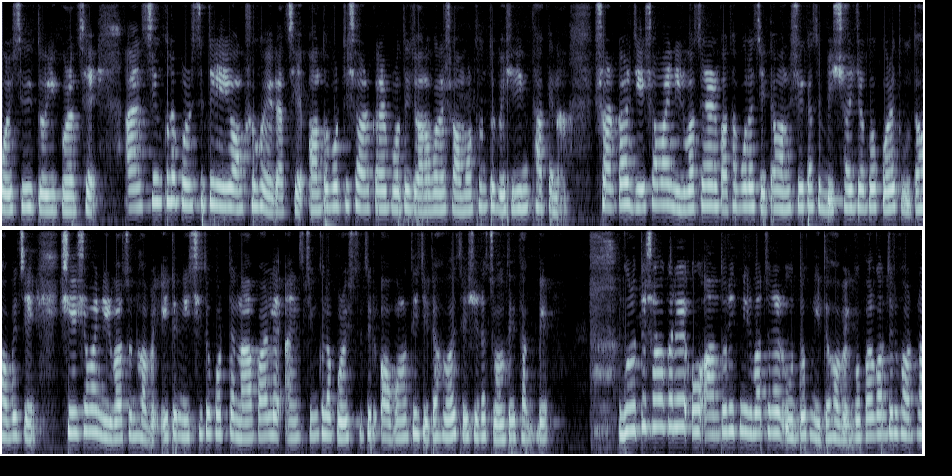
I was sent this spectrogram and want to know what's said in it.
পরিস্থিতি তৈরি করেছে। আইন শৃঙ্খলা পরিস্থিতির এই অংশ হয়ে গেছে। অন্তর্বর্তী সরকারের প্রতি জনগণের সমর্থন তো বেশি দিন থাকে না। সরকার যে সময় নির্বাচনের কথা বলেছে, এটা মানুষের কাছে বিশ্বাসযোগ্য করে তুলতে হবে যে, সেই সময় নির্বাচন হবে। এটা নিশ্চিত করতে না পারলে আইন শৃঙ্খলা পরিস্থিতির অবনতি যেটা হয়েছে, সেটা চলতেই থাকবে। গুরুত্ব সহকারে ও আন্তরিক নির্বাচনের উদ্যোগ নিতে হবে। গোপালগঞ্জের ঘটনা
